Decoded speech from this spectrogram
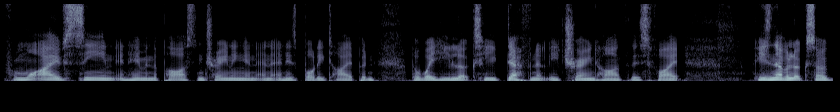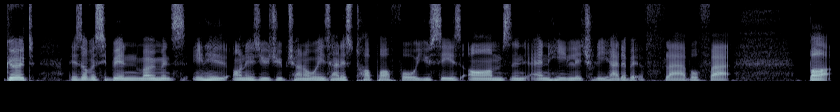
from what I've seen in him in the past and training and, and, and his body type and the way he looks, he definitely trained hard for this fight. He's never looked so good. There's obviously been moments in his on his YouTube channel where he's had his top off, or you see his arms, and and he literally had a bit of flab or fat, but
